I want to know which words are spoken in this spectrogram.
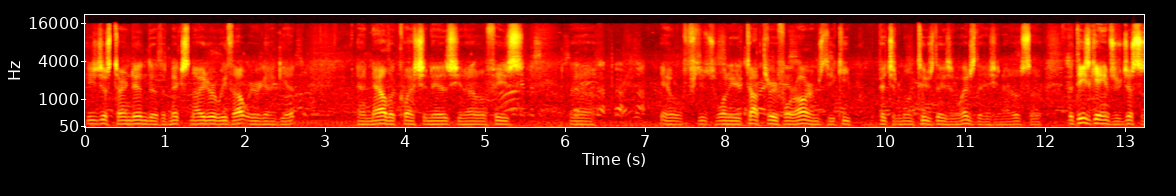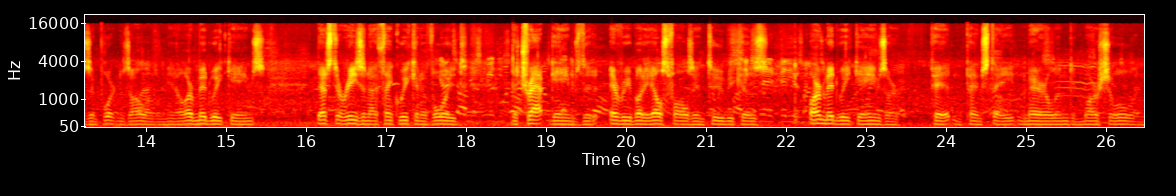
he's just turned into the Nick Snyder we thought we were going to get. And now the question is, you know, if he's uh, you know, if he's one of your top three or four arms, do you keep pitching them on Tuesdays and Wednesdays, you know. So, but these games are just as important as all of them. You know, our midweek games. That's the reason I think we can avoid the trap games that everybody else falls into because our midweek games are Pitt and Penn State and Maryland and Marshall and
